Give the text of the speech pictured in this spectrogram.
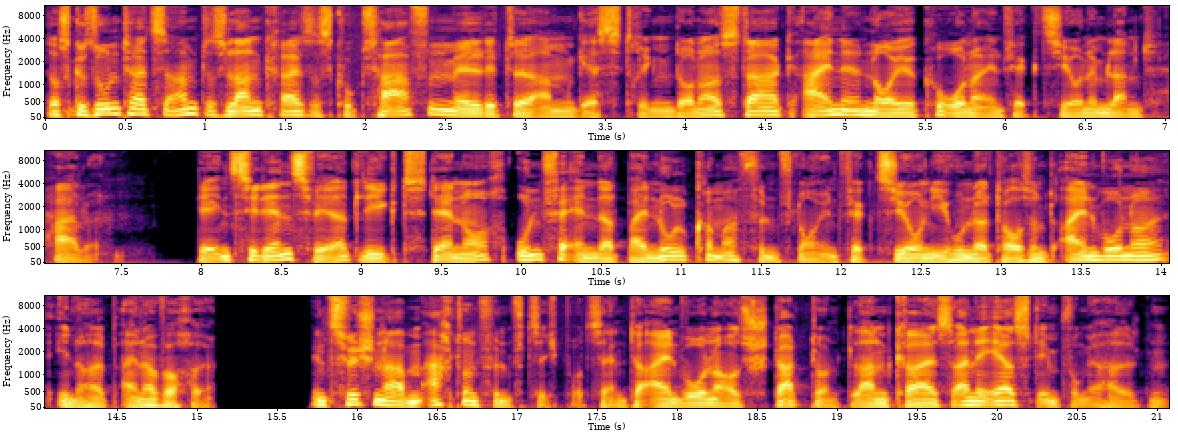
Das Gesundheitsamt des Landkreises Cuxhaven meldete am gestrigen Donnerstag eine neue Corona-Infektion im Land Hadeln. Der Inzidenzwert liegt dennoch unverändert bei 0,5 Neuinfektionen je 100.000 Einwohner innerhalb einer Woche. Inzwischen haben 58 Prozent der Einwohner aus Stadt und Landkreis eine Erstimpfung erhalten.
